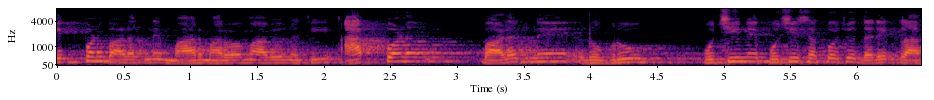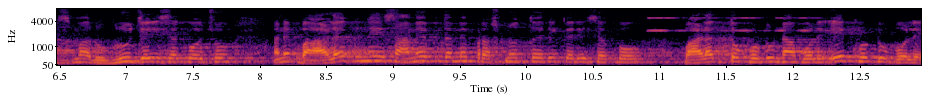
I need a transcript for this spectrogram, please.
એક પણ બાળકને માર મારવામાં આવ્યો નથી. આપ પણ બાળકને રૂબરૂ પૂછીને પૂછી શકો છો, દરેક ક્લાસમાં રૂબરૂ જઈ શકો છો અને બાળકને સામે તમે પ્રશ્નોત્તરી કરી શકો. બાળક તો ખોટું ના બોલે, એ ખોટું બોલે,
